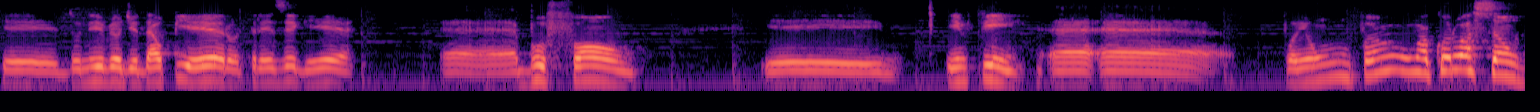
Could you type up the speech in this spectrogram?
Que, do nível de Del Piero, Trezeguet, é, Buffon, e, enfim, é, é, foi, um, foi uma coroação.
